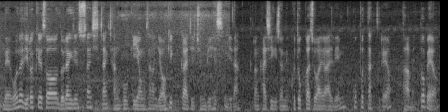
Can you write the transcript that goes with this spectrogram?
20마리 만 원. 네, 오늘 이렇게 해서 노량진 수산시장 장보기 영상은 여기까지 준비했습니다. 그럼 가시기 전에 구독과 좋아요, 알림 꼭 부탁드려요. 다음에 또 봬요.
